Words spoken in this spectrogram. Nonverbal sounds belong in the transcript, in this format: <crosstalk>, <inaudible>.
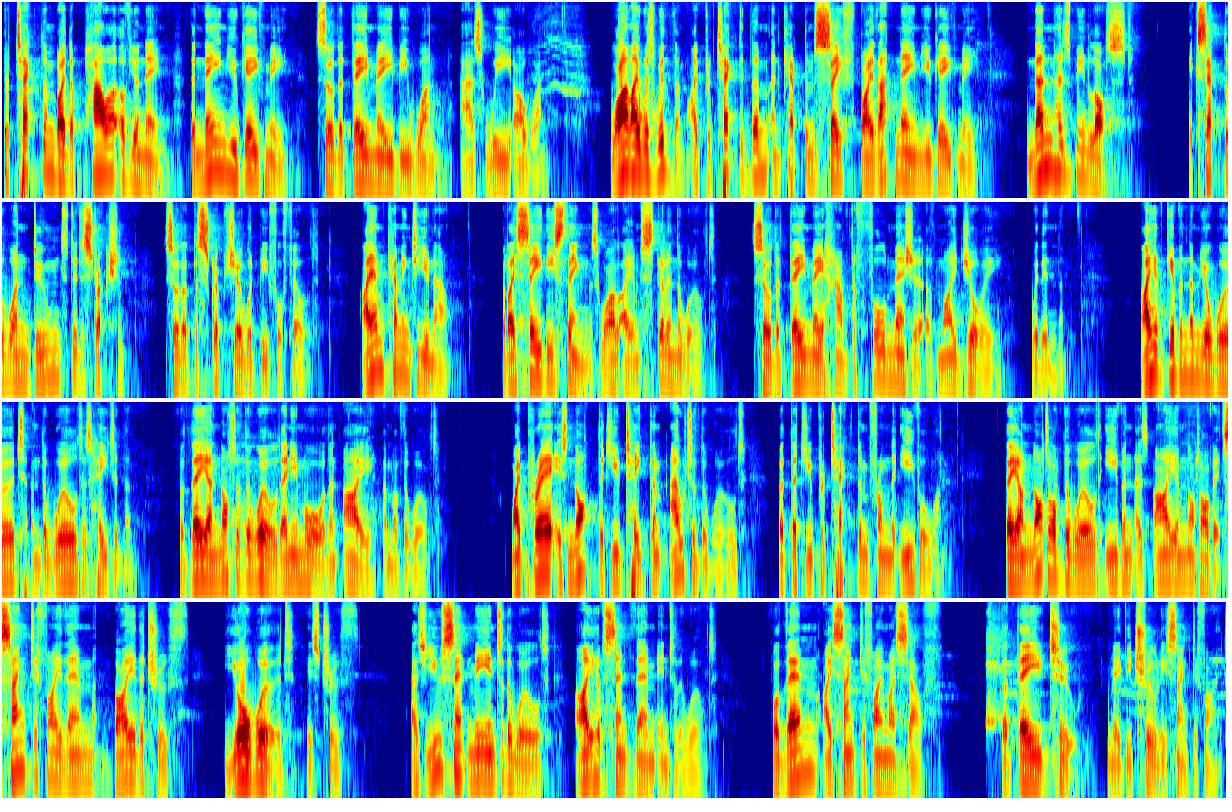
protect them by the power of your name, the name you gave me, so that they may be one, as we are one. While I was with them, I protected them and kept them safe by that name you gave me. None has been lost except the one doomed to destruction, so that the scripture would be fulfilled. I am coming to you now. But I say these things while I am still in the world, so that they may have the full measure of my joy within them. I have given them your word, and the world has hated them, for they are not of the world any more than I am of the world. My prayer is not that you take them out of the world, but that you protect them from the evil one. They are not of the world, even as I am not of it. Sanctify them by the truth. Your word is truth. As you sent me into the world, I have sent them into the world. For them I sanctify myself, that they too may be truly sanctified.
